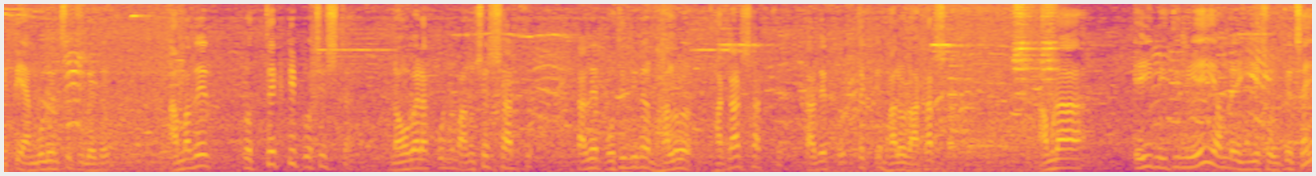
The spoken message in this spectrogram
একটি অ্যাম্বুলেন্সও তুলে দেব। আমাদের প্রত্যেকটি প্রচেষ্টা নবব্যারাকপুরের মানুষের স্বার্থে তাদের প্রতিদিনের ভালো থাকার স্বার্থে তাদের প্রত্যেককে ভালো রাখার স্বার্থে। আমরা এই নীতি নিয়েই আমরা এগিয়ে চলতে চাই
